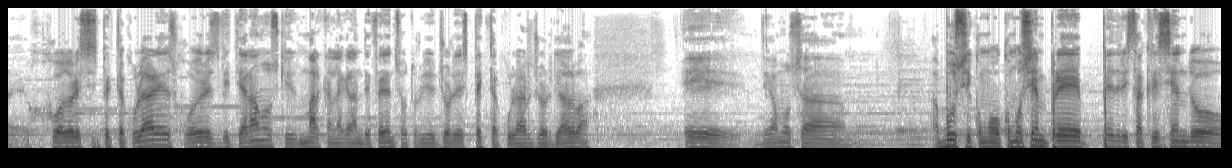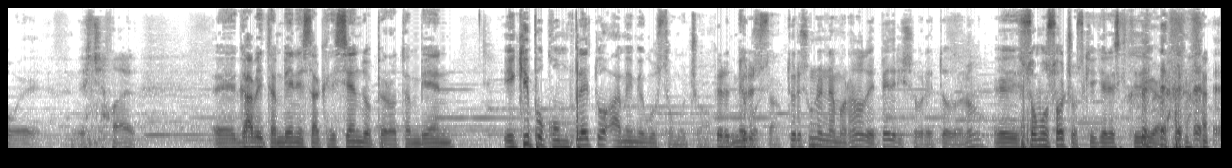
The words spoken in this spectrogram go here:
eh, jugadores espectaculares, jugadores veteranos que marcan la gran diferencia. Otro día Jordi espectacular, Jordi Alba. Eh, digamos, a a Busi, como, como siempre, Pedri está creciendo, eh, chaval, eh, Gaby también está creciendo, pero también equipo completo a mí me gusta mucho. Pero me tú eres, gusta. tú eres un enamorado de Pedri sobre todo, ¿no? Eh, somos ocho, ¿qué quieres que te diga?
